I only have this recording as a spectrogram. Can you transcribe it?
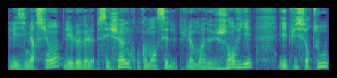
les immersions, les level up sessions qui ont commencé depuis le mois de janvier, et puis surtout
